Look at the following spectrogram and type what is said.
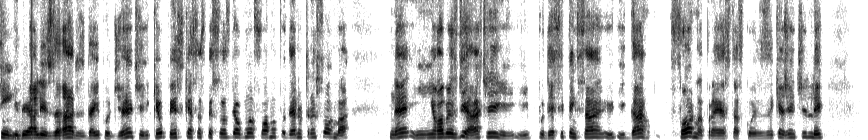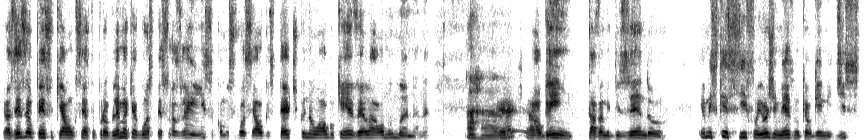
Sim. idealizados daí por diante, e que eu penso que essas pessoas, de alguma forma, puderam transformar né, em obras de arte e, e poder se pensar e, e dar forma para estas coisas e que a gente lê. Às vezes eu penso que há um certo problema que algumas pessoas leem isso como se fosse algo estético e não algo que revela a alma humana. Né? É, alguém estava me dizendo, eu me esqueci, foi hoje mesmo que alguém me disse,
